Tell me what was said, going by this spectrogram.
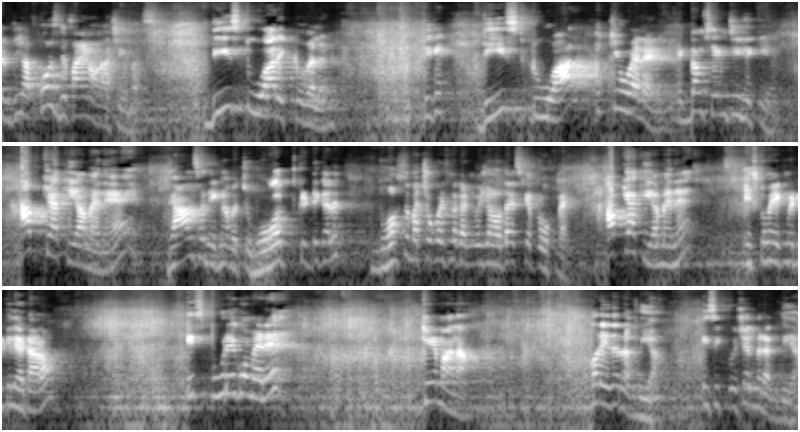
f g of course define होना चाहिए बस। दीज टू आर इक्वेलेंट ठीक है? दीज टू आर इक्विवेलेंट एकदम सेम चीज़ लिखी है। अब क्या किया मैंने? ध्यान से देखना बच्चों, बहुत क्रिटिकल है। बहुत से बच्चों को इसमें कंफ्यूजन होता है, इसके प्रूफ में। अब क्या किया मैंने? इसको मैं एक मिनट के लिए हटा रहा हूँ। इस पूरे को मैंने के माना। और इधर रख दिया। इस इक्वेशन में रख दिया।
